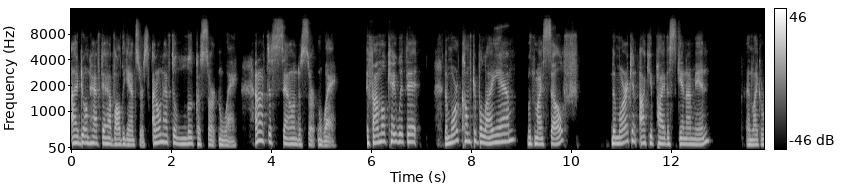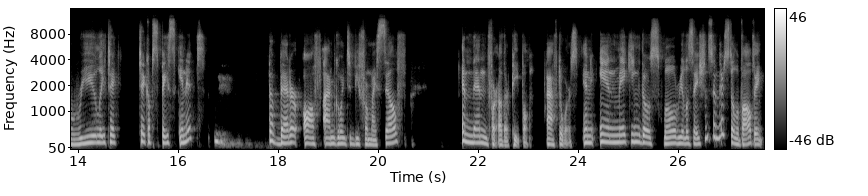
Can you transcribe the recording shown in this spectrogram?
I don't have to have all the answers. I don't have to look a certain way. I don't have to sound a certain way. If I'm okay with it, the more comfortable I am with myself, the more I can occupy the skin I'm in and like really take take up space in it, the better off I'm going to be for myself and then for other people afterwards. And in making those slow realizations, and they're still evolving,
